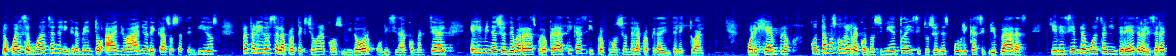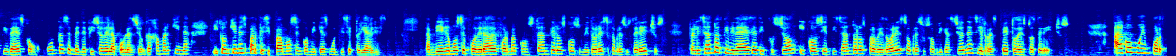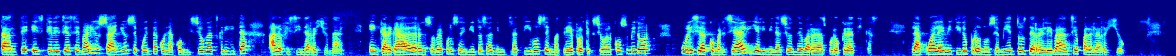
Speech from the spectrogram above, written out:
lo cual se muestra en el incremento año a año de casos atendidos referidos a la protección al consumidor, publicidad comercial, eliminación de barreras burocráticas y promoción de la propiedad intelectual. Por ejemplo, contamos con el reconocimiento de instituciones públicas y privadas, quienes siempre muestran interés de realizar actividades conjuntas en beneficio de la población cajamarquina y con quienes participamos en comités multisectoriales. También hemos empoderado de forma constante a los consumidores sobre sus derechos, realizando actividades de difusión y concientizando a los proveedores sobre sus obligaciones y el respeto de estos derechos. Algo muy importante es que desde hace varios años se cuenta con la comisión adscrita a la oficina regional encargada de resolver procedimientos administrativos en materia de protección al consumidor, publicidad comercial y eliminación de barreras burocráticas, la cual ha emitido pronunciamientos de relevancia para la región.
